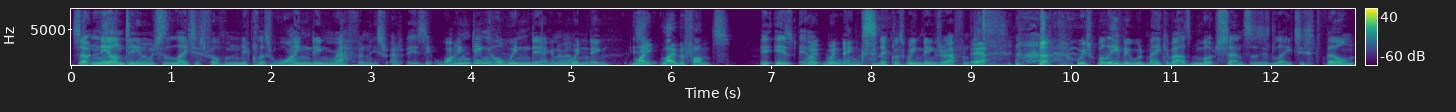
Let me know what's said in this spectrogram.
So, Neon Demon, which is the latest film from Nicolas Winding Refn. It's, uh, is it Winding or Winding? I can't remember. Winding, Is like it- like the fonts. Is Wi- Windings. Nicolas Windings Refn. Yeah. which, believe me, would make about as much sense as his latest film,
